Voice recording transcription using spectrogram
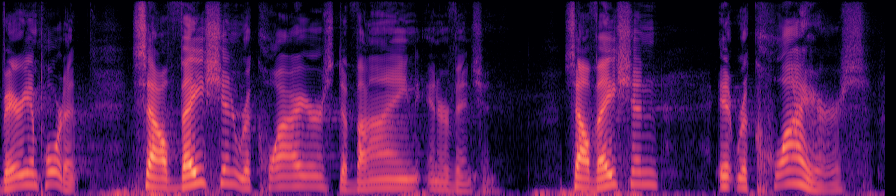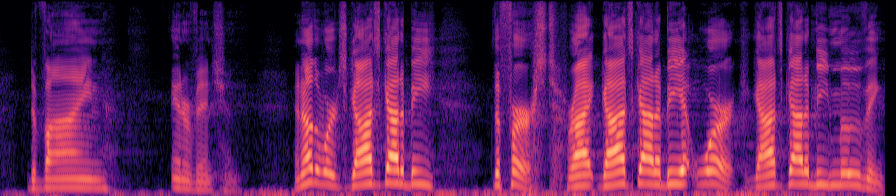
very important. Salvation requires divine intervention. Salvation it requires divine intervention. In other words, God's got to be the first, right? God's got to be at work. God's got to be moving.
